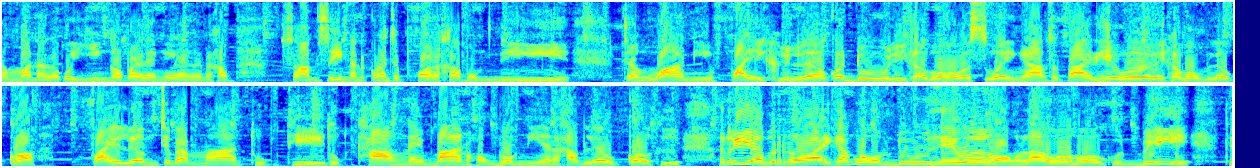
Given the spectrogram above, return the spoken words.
น้ำมันอะแล้วก็ยิงเข้าไปแรงๆเลยนะครับสามสี่นั้นก็น่าจะพอแล้วครับผมนี่จังหวะนี้ไฟขึ้นแล้วก็ดูดิครับโอ้โหสวยงามสไตล์เทเวอร์เลยครับผมแล้วก็ ไฟเริ่มจะแบบมาทุกที่ทุกทางในบ้านของพวกนี้นะครับ แล้วก็คือเรียบร้อยครับผมดูเทเวอร์ของเราโอ้โหคุณบี้เท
